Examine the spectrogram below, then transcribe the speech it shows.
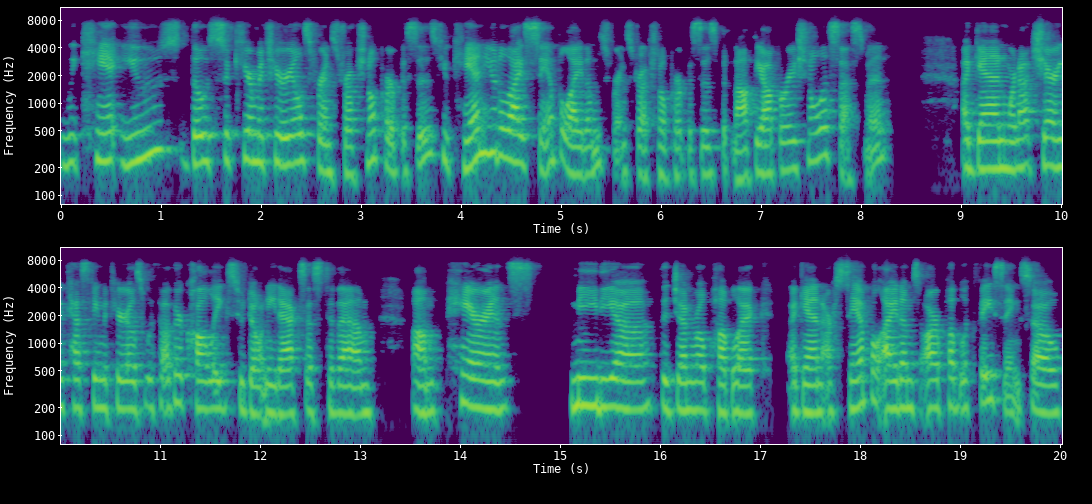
we can't use those secure materials for instructional purposes. You can utilize sample items for instructional purposes, but not the operational assessment. Again, we're not sharing testing materials with other colleagues who don't need access to them. Um, parents, media, the general public. Again, our sample items are public facing. So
